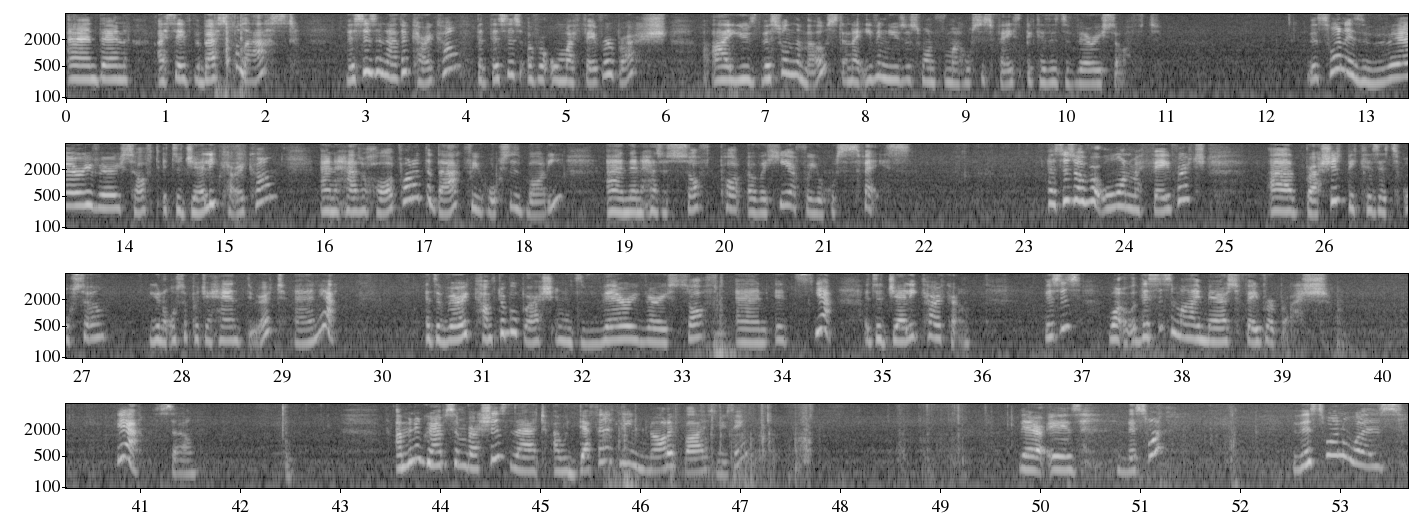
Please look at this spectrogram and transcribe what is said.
And then I saved the best for last. This is another curry comb, but this is overall my favorite brush. I use this one the most, and I even use this one for my horse's face because it's very soft. This one is very, very soft. It's a jelly curry comb, and it has a hard part at the back for your horse's body, and then has a soft part over here for your horse's face. This is overall one of my favorite uh, brushes because it's also, you can also put your hand through it, and yeah. It's a very comfortable brush and it's very, very soft and it's, yeah, it's a jelly curry comb. This is what this is my mare's favorite brush. Yeah, so I'm gonna grab some brushes that I would definitely not advise using. There is this one. This one was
